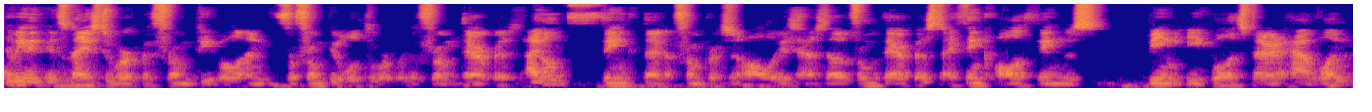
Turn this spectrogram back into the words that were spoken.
I mean, it's nice to work with frum people and for frum people to work with a frum therapist. I don't think that a frum person always has to have a frum therapist. I think all things being equal, it's better to have one.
